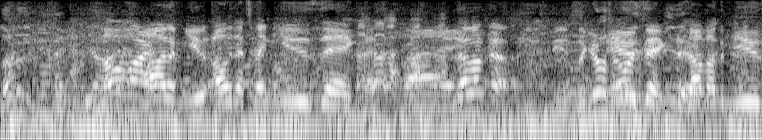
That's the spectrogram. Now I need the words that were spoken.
love of the music. love Oh, the mu- Oh, that's right, music. That's right. Love of them. The girls are always Music. gonna It's all about the music.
